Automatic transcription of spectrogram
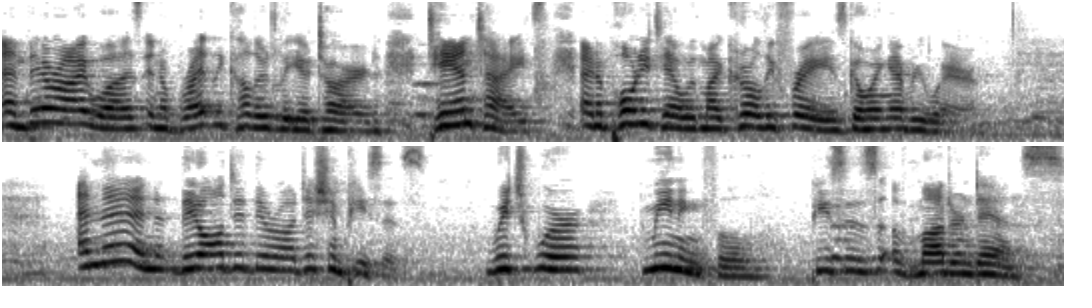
And there I was in a brightly colored leotard, tan tights, and a ponytail with my curly phrase going everywhere. And then they all did their audition pieces, which were meaningful pieces of modern dance.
